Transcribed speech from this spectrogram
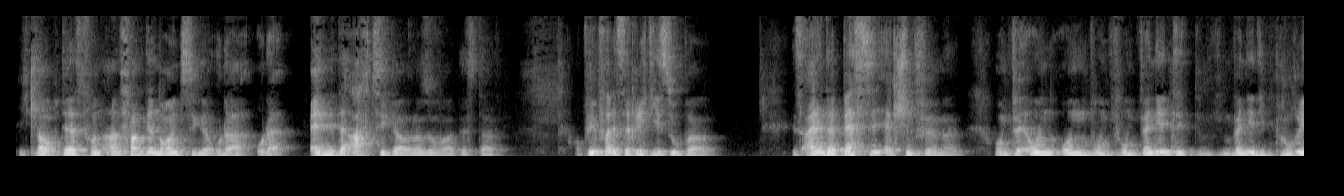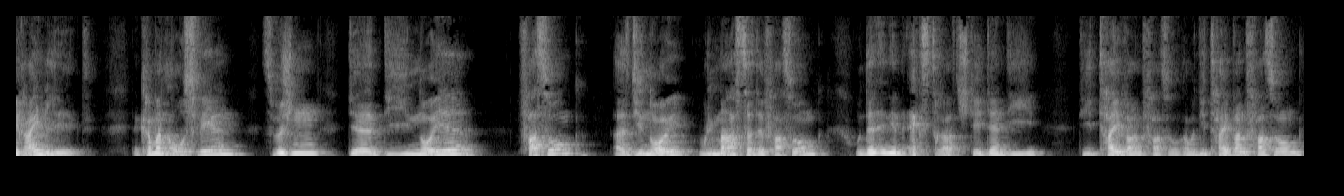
Ich glaube, der ist von Anfang der 90er oder, oder Ende der 80er oder sowas ist das. Auf jeden Fall ist er richtig super. Ist einer der besten Actionfilme. Und, und, und, und, und wenn, ihr die, wenn ihr die Blu-ray reinlegt, dann kann man auswählen zwischen der die neue Fassung, also die neu remasterte Fassung, und dann in den Extras steht dann die, die Taiwan-Fassung. Aber die Taiwan-Fassung,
